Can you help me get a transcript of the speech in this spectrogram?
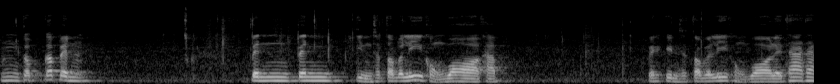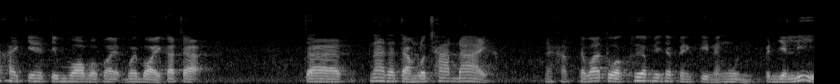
อืมก็ก็เป็น เป็นเป็นกลิ่นสตรอเบอรี่ของวอลครับ เป็นกลิ่นสตรอเบอรี่ของวอลเลยถ้าถ้าใครกินไอติมวอลบ่อยๆบ่อย ๆ ก็จะ จะน่าจะจำรสชาติได้นะครับ แต่ว่าตัวเคลือบนี่จะเป็นกลิ่นองุ่น เป็นเยลลี่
